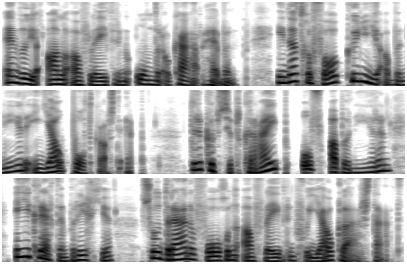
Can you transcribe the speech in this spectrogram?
en wil je alle afleveringen onder elkaar hebben. In dat geval kun je je abonneren in jouw podcast-app. Druk op subscribe of abonneren en je krijgt een berichtje zodra de volgende aflevering voor jou klaar staat.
